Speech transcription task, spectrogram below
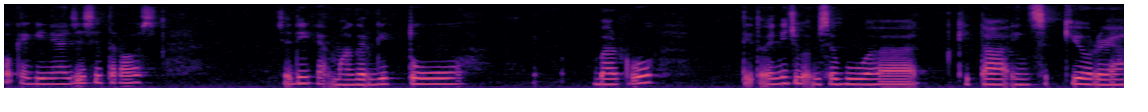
kok kayak gini aja sih terus. Jadi kayak mager gitu. Baru Tito ini juga bisa buat kita insecure ya.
